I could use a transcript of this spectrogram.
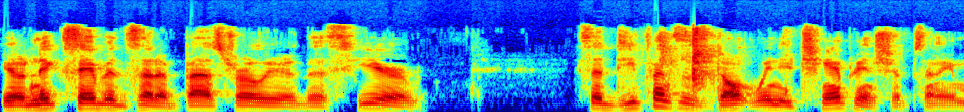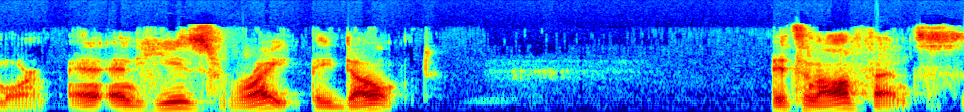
You know, Nick Saban said it best earlier this year. He said defenses don't win you championships anymore. And, and he's right, they don't. It's an offense.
